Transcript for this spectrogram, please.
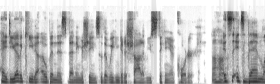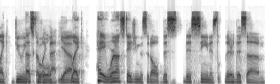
hey, do you have a key to open this vending machine so that we can get a shot of you sticking a quarter in? Uh-huh. It's it's them like doing That's stuff cool. like that. Yeah. Like, hey, we're not staging this at all. This this scene is there. This um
